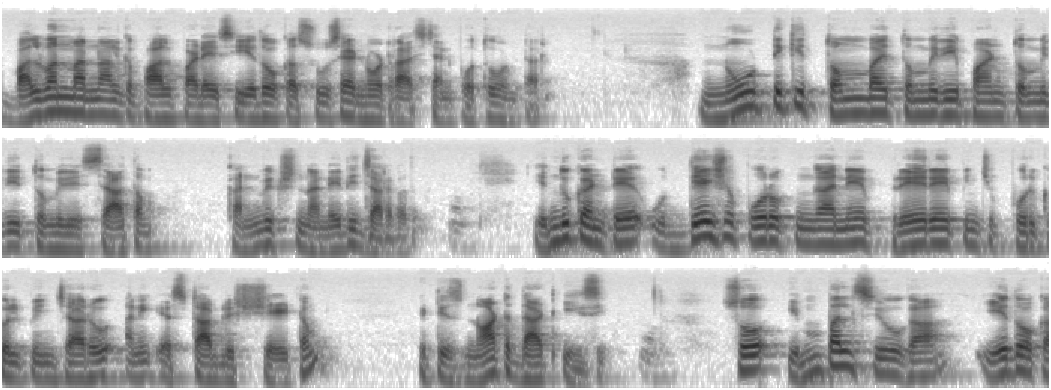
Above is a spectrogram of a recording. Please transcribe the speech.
బల్వన్ మరణాలకు పాల్పడేసి ఏదో ఒక సూసైడ్ నోట్ రాసి చనిపోతూ ఉంటారు. నూటికి తొంభై తొమ్మిది పాయింట్ తొమ్మిది తొమ్మిది శాతం కన్విక్షన్ అనేది జరగదు. ఎందుకంటే ఉద్దేశపూర్వకంగానే ప్రేరేపించి పురికొల్పించారు అని ఎస్టాబ్లిష్ చేయటం it is not that easy. So ఇంపల్సివ్గా ఏదో ఒక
